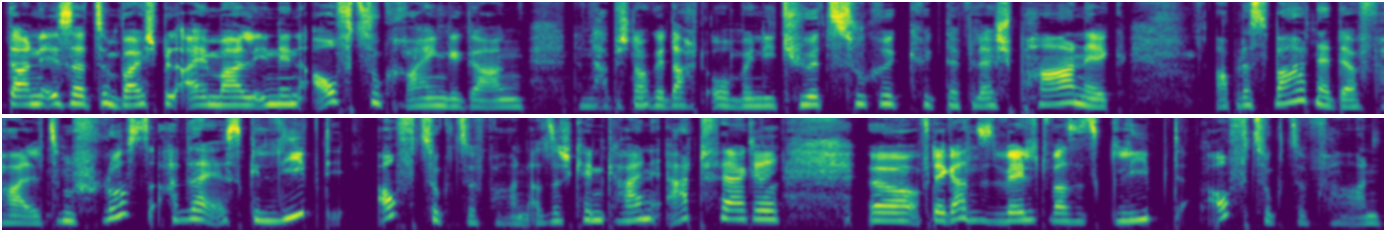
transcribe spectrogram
Dann ist er zum Beispiel einmal in den Aufzug reingegangen. Dann habe ich noch gedacht, oh, wenn die Tür zurück, kriegt er vielleicht Panik. Aber das war nicht der Fall. Zum Schluss hat er es geliebt, Aufzug zu fahren. Also ich kenne keinen Erdferkel, äh, auf der ganzen Welt, was es geliebt, Aufzug zu fahren.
